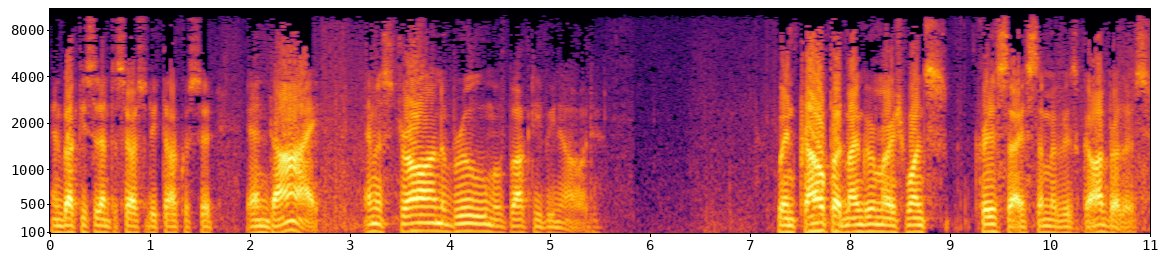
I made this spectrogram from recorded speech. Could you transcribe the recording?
And Bhaktisiddhanta Saraswati Thakur said, and I am a straw on the broom of Bhakti Vinod when Prabhupada, my Maharaj, once criticized some of his godbrothers,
